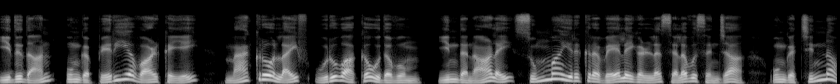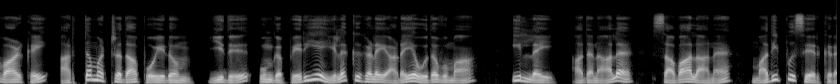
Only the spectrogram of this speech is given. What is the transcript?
இதுதான் உங்க பெரிய வாழ்க்கையை மேக்ரோ லைஃப் உருவாக்க உதவும். இந்த நாளை சும்மா இருக்கிற வேலைகள்ல செலவு செஞ்சா உங்க சின்ன வாழ்க்கை அர்த்தமற்றதா போயிடும். இது உங்க பெரிய இலக்குகளை அடைய உதவுமா? இல்லை அதனால சவாலான மதிப்பு சேர்க்கிற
